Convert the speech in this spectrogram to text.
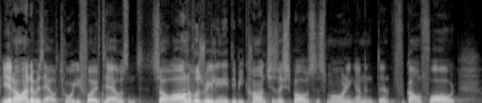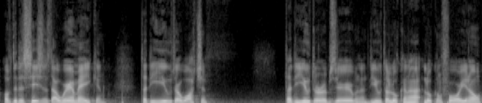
You know, and it was out 35,000. So all of us really need to be conscious, I suppose, this morning and going forward of the decisions that we're making that the youth are watching, that the youth are observing, and the youth are looking at, looking for. You know.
